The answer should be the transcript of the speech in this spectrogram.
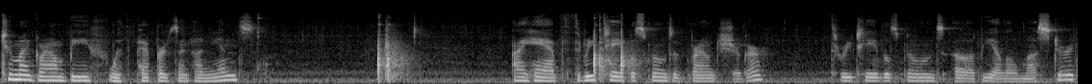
To my ground beef with peppers and onions. I have three tablespoons of brown sugar, three tablespoons of yellow mustard,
